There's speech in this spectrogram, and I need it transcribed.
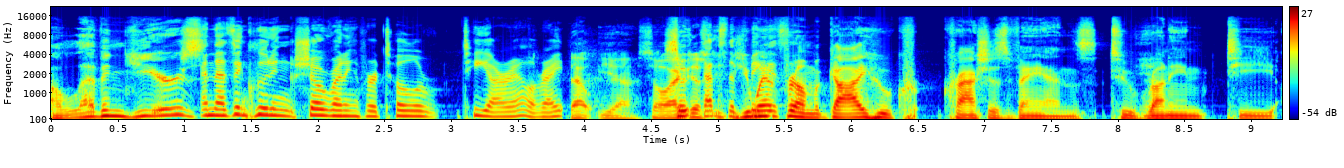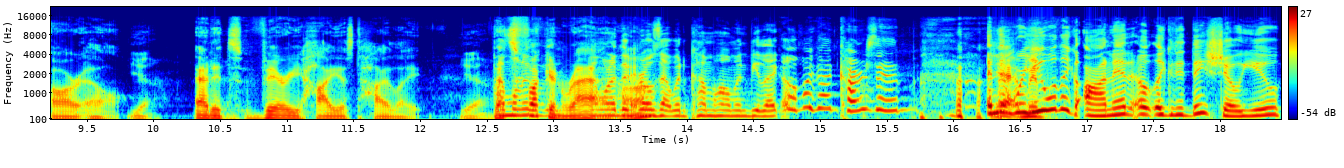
11 years? And that's including show running for Total TRL, right? That yeah. So, so I just That's the you went biggest- from a guy who cr- crashes vans to running TRL. Yeah. At its very highest highlight. Yeah. That's I'm one fucking the, rad. I'm one of the huh? girls that would come home and be like, "Oh my god, Carson!" And Yeah, then were I mean- you like on it? Oh, like, did they show you?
